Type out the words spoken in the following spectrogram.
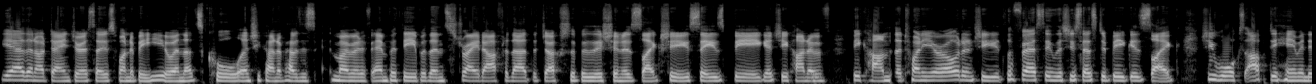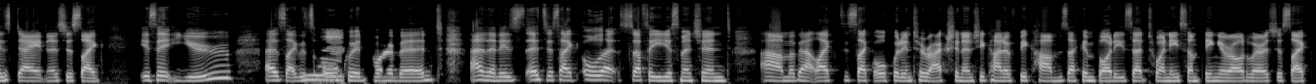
yeah, they're not dangerous. They just want to be you, and that's cool. And she kind of has this moment of empathy, but then straight after that, the juxtaposition is like she sees Big, and she kind of becomes a twenty year old. And she, the first thing that she says to Big is like, she walks up to him in his date, and it's just like. Is it you? As like this Yeah. awkward moment, and then is it's just like all that stuff that you just mentioned um, about like this like awkward interaction, and she kind of becomes like embodies that twenty something year old, where it's just like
